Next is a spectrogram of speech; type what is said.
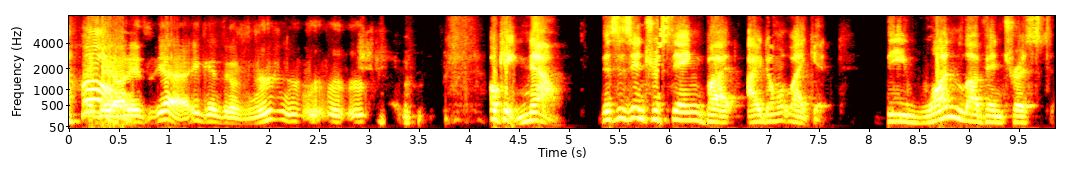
And the Oh, audience, yeah, he goes, goes "Rrr, rrr, rrr, rrr, rrr." okay. Now, this is interesting, but I don't like it. The one love interest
